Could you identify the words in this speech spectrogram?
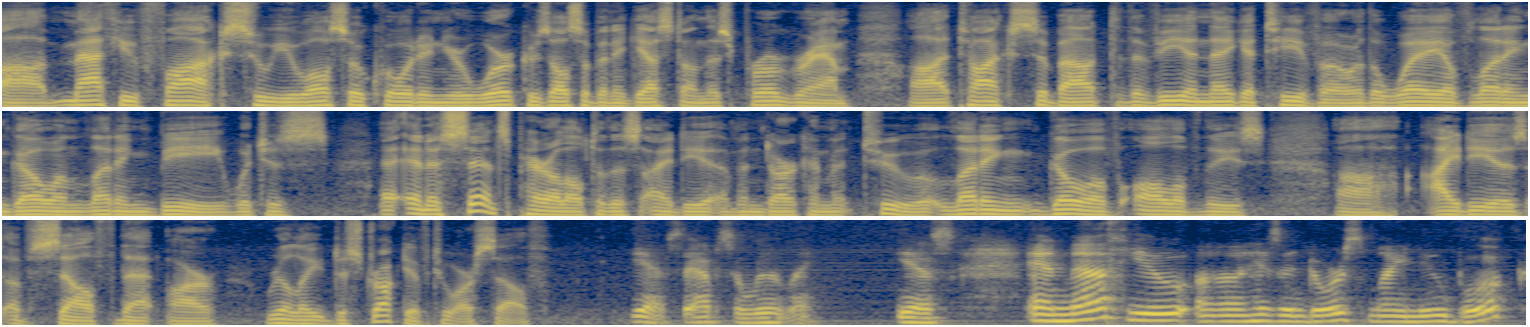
Uh, Matthew Fox, who you also quote in your work, who's also been a guest on this program, uh, talks about the via negativa, or the way of letting go and letting be, which is, in a sense, parallel to this idea of endarkenment, too. Letting go of all of these uh, ideas of self that are really destructive to ourself. Yes, absolutely. Yes. And Matthew uh, has endorsed my new book.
